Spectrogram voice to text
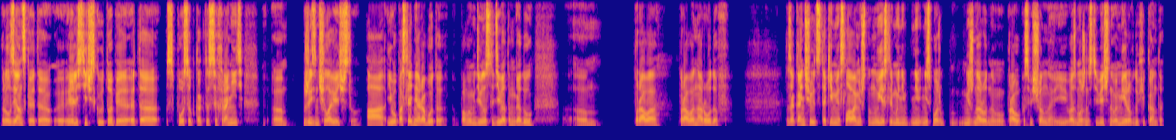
ролзианская это реалистическая утопия, это способ как-то сохранить э, жизнь человечеству. А его последняя работа, по-моему, в 99 году эм, право, право народов заканчивается такими словами, что ну, если мы не, не, не сможем международному праву посвященное и возможности вечного мира в духе Канта,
